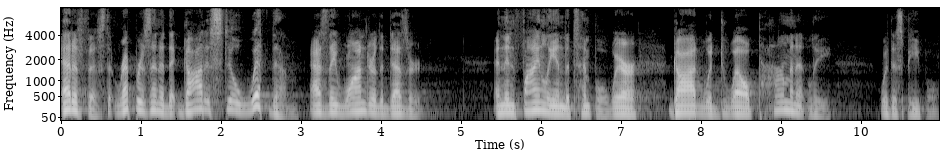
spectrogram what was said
edifice that represented that God is still with them as they wander the desert. And then finally in the temple, where God would dwell permanently with his people.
